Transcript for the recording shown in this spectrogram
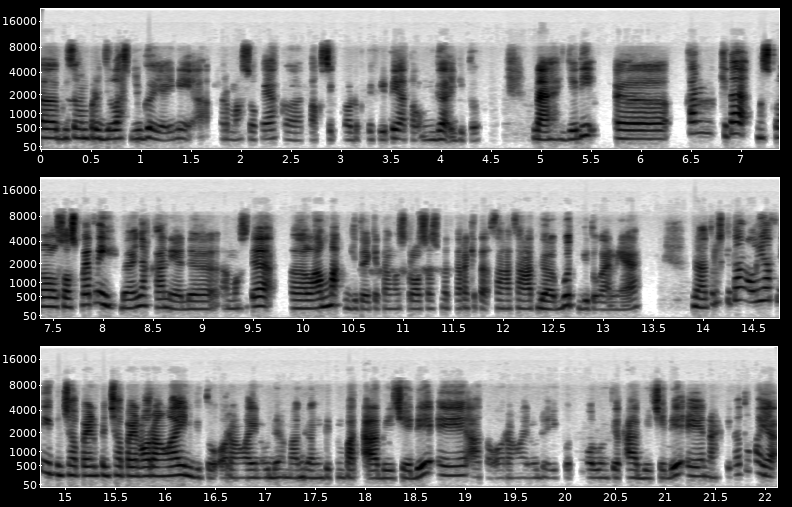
uh, bisa memperjelas juga ya ini uh, termasuk ya ke toxic productivity atau enggak gitu. Nah, jadi uh, kan kita nge-scroll sosmed nih banyak kan ya, ada maksudnya uh, lama gitu ya kita nge-scroll sosmed karena kita sangat-sangat gabut gitu kan ya. Nah, terus kita ngeliat nih pencapaian-pencapaian orang lain gitu. Orang lain udah magang di tempat A, B, C, D, E, atau orang lain udah ikut volunteer A, B, C, D, E. Nah, kita tuh kayak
